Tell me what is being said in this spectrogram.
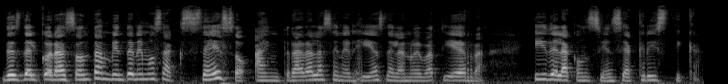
Desde el corazón también tenemos acceso a entrar a las energías de la nueva tierra y de la conciencia crística.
